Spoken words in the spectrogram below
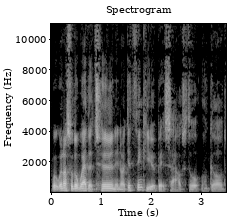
when I saw the weather turning, I did think of you a bit, Sal. I thought, oh God,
